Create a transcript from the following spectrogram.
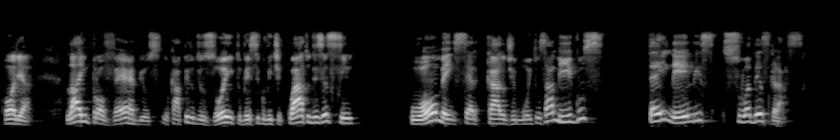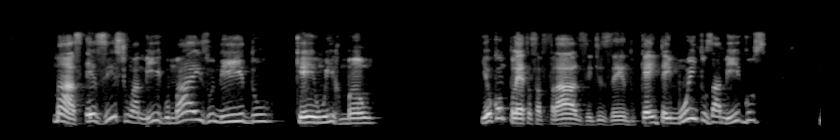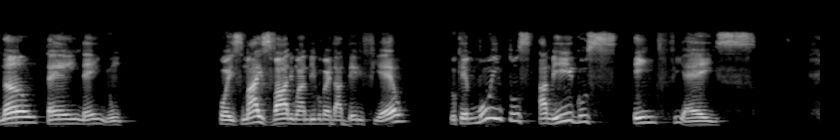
Olha, lá em Provérbios, no capítulo 18, versículo 24, diz assim: O homem cercado de muitos amigos tem neles sua desgraça. Mas existe um amigo mais unido que um irmão e eu completo essa frase dizendo: quem tem muitos amigos não tem nenhum. Pois mais vale um amigo verdadeiro e fiel do que muitos amigos infiéis.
